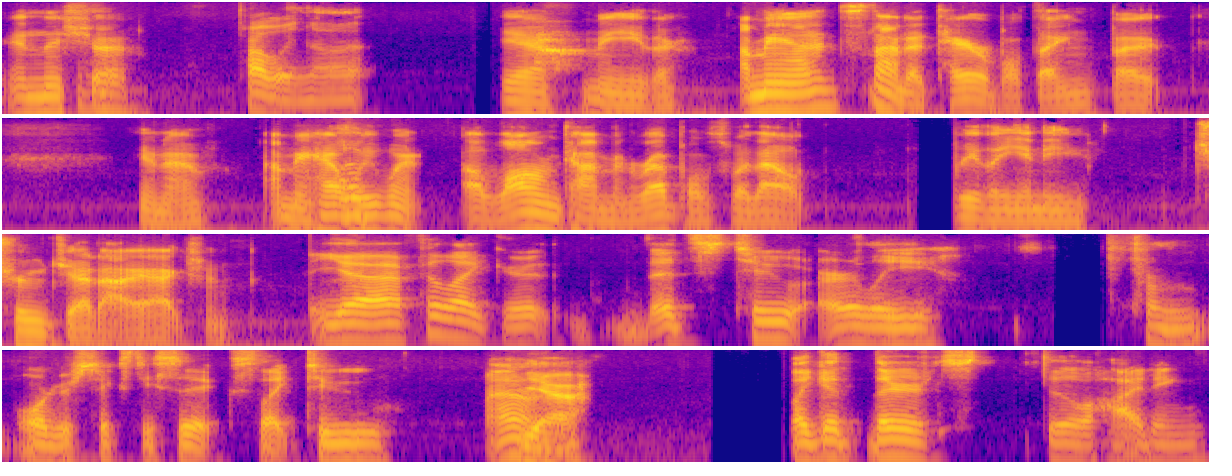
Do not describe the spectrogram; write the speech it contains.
in this show? probably not. Yeah, me either. I mean, it's not a terrible thing, but you know, I mean, hell, we went a long time in Rebels without really any true Jedi action. Yeah, I feel like it's too early from Order 66. Like too, I don't Yeah, know. Like it, they're still hiding.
